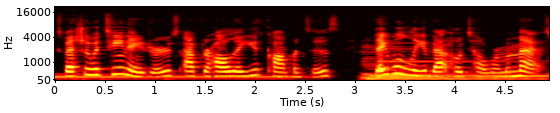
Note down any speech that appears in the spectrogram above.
especially with teenagers after holiday youth conferences. They will leave that hotel room a mess.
